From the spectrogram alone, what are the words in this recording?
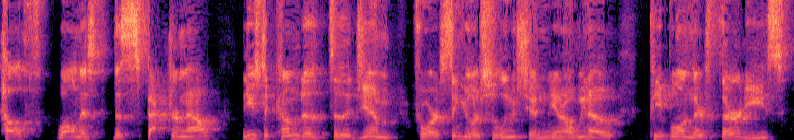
health, wellness, the spectrum now. They used to come to, to the gym for a singular solution. You know, we know people in their 30s,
